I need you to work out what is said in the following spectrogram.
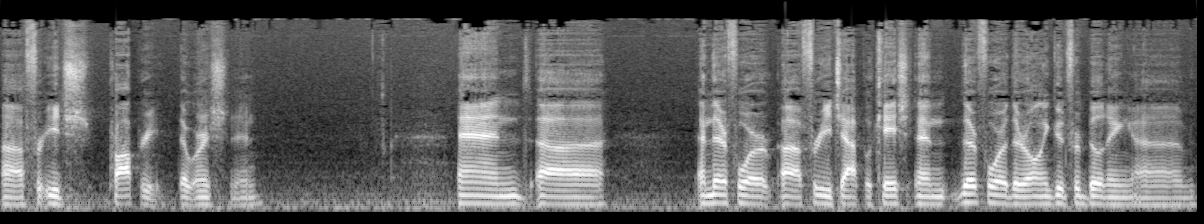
uh, for each property that we're interested in. And, uh, and therefore, uh, for each application, and therefore they're only good for building um,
